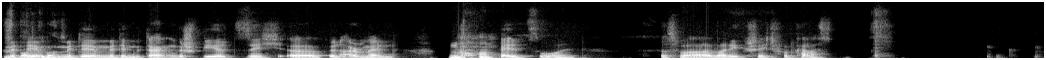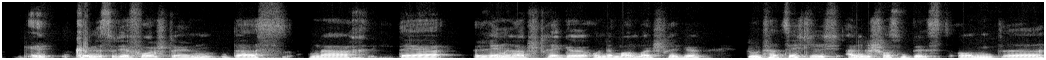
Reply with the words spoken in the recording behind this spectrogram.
mit Sport dem, gemacht. mit, dem, mit dem Gedanken gespielt, sich äh, für einen Ironman nochmal melden zu wollen. Das war, war die Geschichte von Carsten. Äh, Könntest du dir vorstellen, dass nach der Rennradstrecke und der Mountainbike-Strecke du tatsächlich angeschossen bist und äh,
